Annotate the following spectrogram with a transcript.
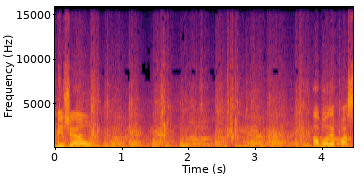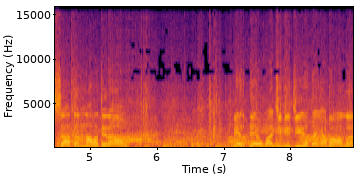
Michel. A bola é passada na lateral. Perdeu a dividida e a bola.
